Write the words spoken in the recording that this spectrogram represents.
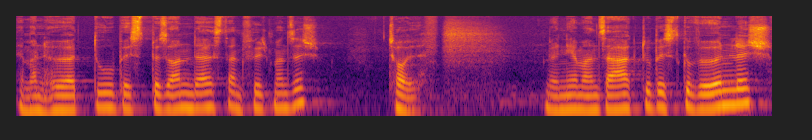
Wenn man hört, du bist besonders, dann fühlt man sich toll. Wenn jemand sagt, du bist gewöhnlich,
